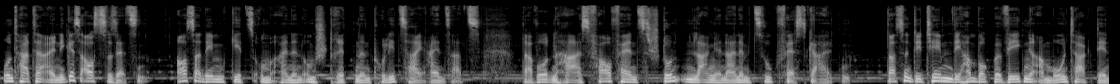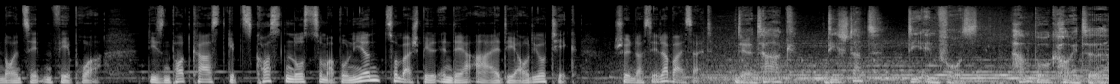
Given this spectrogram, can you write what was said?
und hatte einiges auszusetzen. Außerdem geht es um einen umstrittenen Polizeieinsatz. Da wurden HSV-Fans stundenlang in einem Zug festgehalten. Das sind die Themen, die Hamburg bewegen am Montag, den 19. Februar. Diesen Podcast gibt's kostenlos zum Abonnieren, zum Beispiel in der ARD Audiothek. Schön, dass ihr dabei seid. Der Tag, die Stadt, die Infos. Hamburg heute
